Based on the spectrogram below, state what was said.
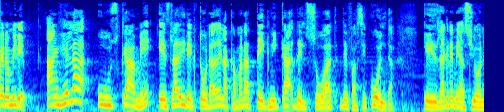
Pero mire, Ángela Uzgame es la directora de la Cámara Técnica del SOAT de Fasecolda que es la gremiación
